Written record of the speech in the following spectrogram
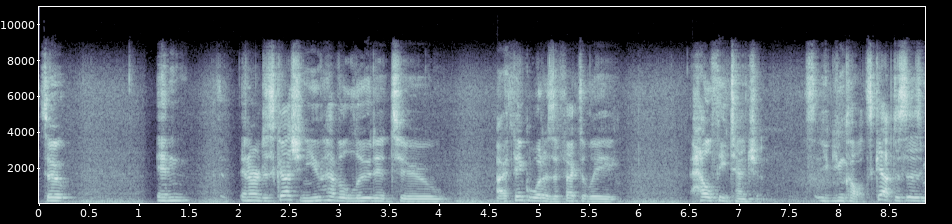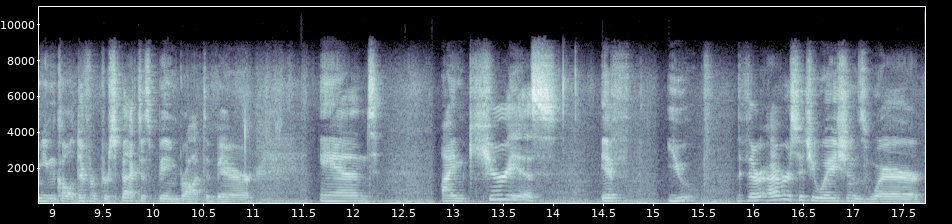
So in in our discussion, you have alluded to, I think, what is effectively healthy tension. So you can call it skepticism. You can call it different perspectives being brought to bear, and I'm curious if you if there are ever situations where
